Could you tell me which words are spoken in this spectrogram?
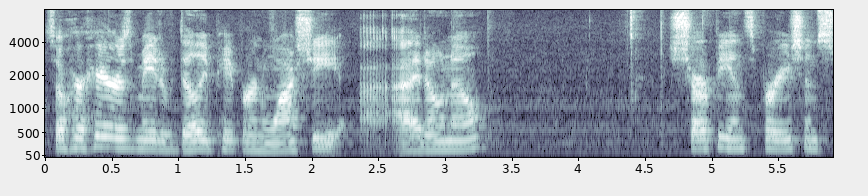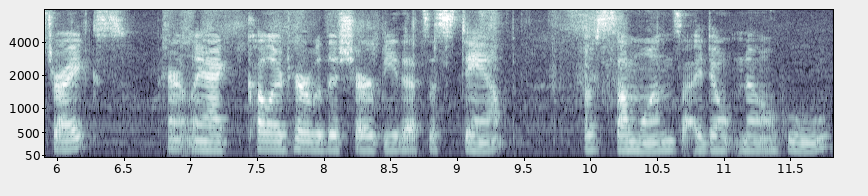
So her hair is made of deli paper and washi. I, I don't know. Sharpie Inspiration Strikes. Apparently I colored her with a Sharpie. That's a stamp of someone's. I don't know who.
